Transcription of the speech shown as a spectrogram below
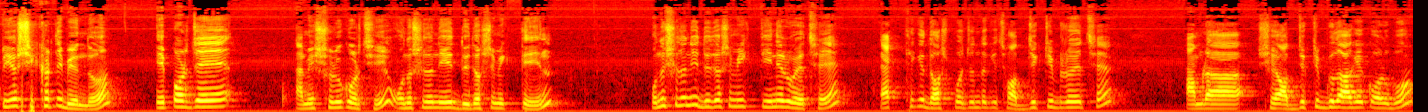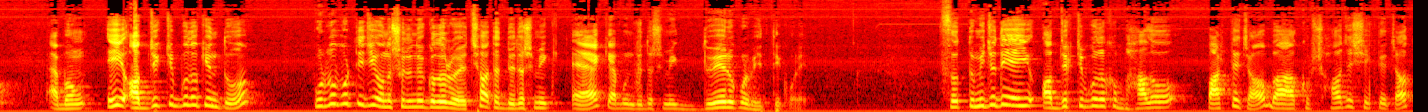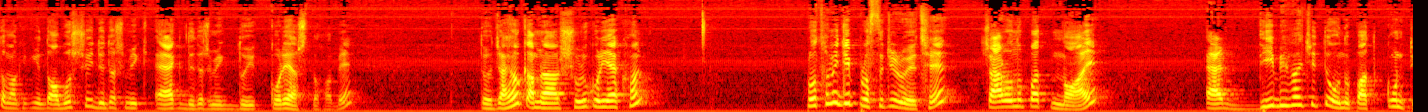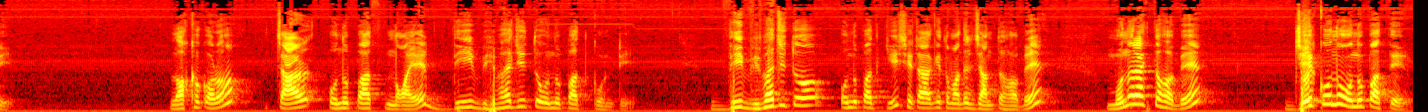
প্রিয় শিক্ষার্থীবৃন্দ, এ পর্যায়ে আমি শুরু করছি অনুশীলনী দুই দশমিক তিন। অনুশীলনী দুই দশমিক তিনে রয়েছে এক থেকে দশ পর্যন্ত কিছু অবজেক্টিভ রয়েছে। আমরা সেই অবজেক্টিভগুলো আগে করব এবং এই অবজেক্টিভগুলো কিন্তু পূর্ববর্তী যে অনুশীলনীগুলো রয়েছে, অর্থাৎ দুই দশমিক এক এবং দুই দশমিক দুইয়ের উপর ভিত্তি করে। সো তুমি যদি এই অবজেক্টিভগুলো খুব ভালো পারতে চাও বা খুব সহজে শিখতে চাও, তোমাকে কিন্তু অবশ্যই দুই দশমিক এক, দুই দশমিক দুই করে আসতে হবে। তো যাই হোক, আমরা শুরু করি এখন। প্রথমে যে প্রশ্নটি রয়েছে, চার অনুপাত নয় এর দ্বিবিভাজিত অনুপাত কোনটি? লক্ষ্য করো, চার অনুপাত নয়ের দ্বিবিভাজিত অনুপাত কোনটি? দ্বিবিভাজিত অনুপাত কি, সেটা আগে তোমাদের জানতে হবে। মনে রাখতে হবে যে কোনো অনুপাতের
